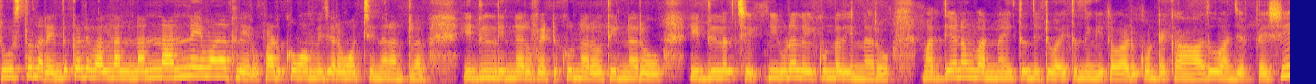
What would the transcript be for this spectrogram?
చూస్తున్నారు. ఎందుకంటే వాళ్ళు నన్ను నన్ను నన్ను ఏమనట్లేరు. పడుకో మమ్మీ జ్వరం వచ్చిందని అంటున్నారు. ఇడ్లీ తిన్నారు పెట్టుకున్నారు తిన్నారు. ఇడ్లీలకు చట్నీ కూడా లేకుండా తిన్నారు. మధ్యాహ్నం వన్ అవుతుంది టూ అవుతుంది ఇట్లా పడుకుంటే కాదు అని చెప్పేసి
